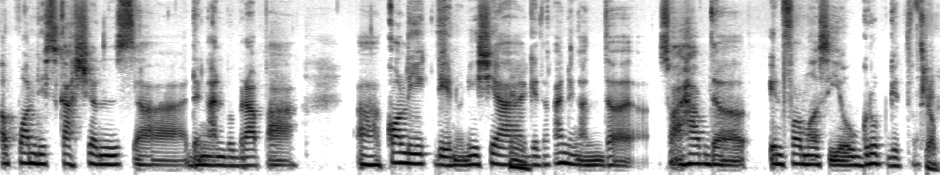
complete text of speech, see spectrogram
upon discussions uh, dengan beberapa uh, colleague di Indonesia Hmm. gitu kan dengan the so I have the informal CEO group gitu. Siap.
